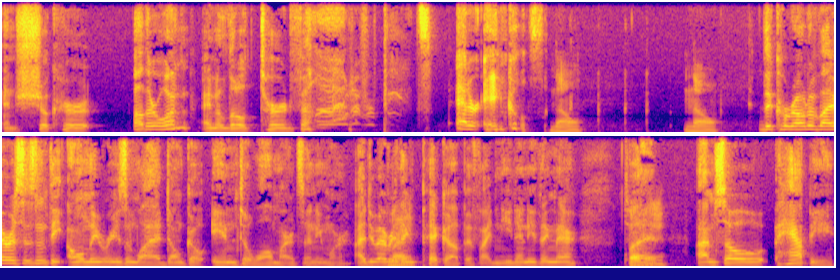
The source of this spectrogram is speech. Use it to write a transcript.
and shook her other one, and a little turd fell out of her pants at her ankles. no, no. The coronavirus isn't the only reason why I don't go into Walmarts anymore. I do everything Right. pickup if I need anything there. Totally. But I'm so happy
